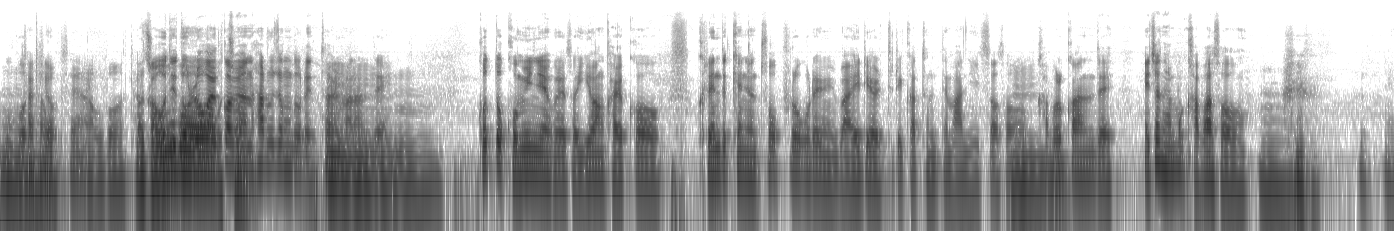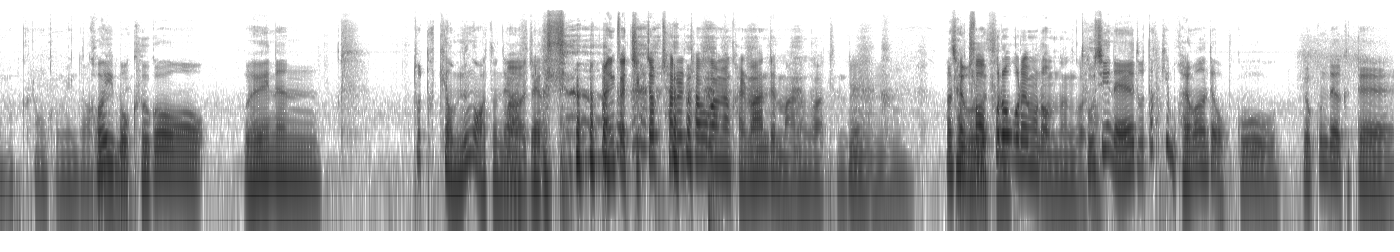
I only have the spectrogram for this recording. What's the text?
음. 우버 탈. 필요 없어요. 아 우버 타. 맞아. 그러니까 어디 우버, 놀러 갈 그쵸. 거면 하루 정도 렌트할 음. 만한데 음. 그것도 고민이에요. 그래서 이왕 갈 거 그랜드 캐년 투어 프로그램이 마이리얼 트립 같은 데 많이 있어서 음. 가볼까 하는데 예전에 한번 가봐서 음. 네, 뭐 그런 고민도 거의 뭐. 그거 외에는 또 딱히 없는 것 같던데. 라스베가스. 아니, 그러니까 직접 차를 타고 가면 갈 만한 데 많은 것 같은데 음. 아, 잘 투어 모르겠어요. 프로그램으로 없는 거죠. 도시 내에도 딱히 뭐 갈만한 데가 없고 몇 군데 그때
